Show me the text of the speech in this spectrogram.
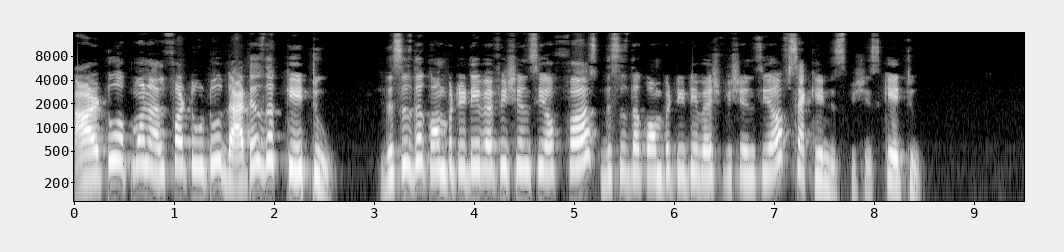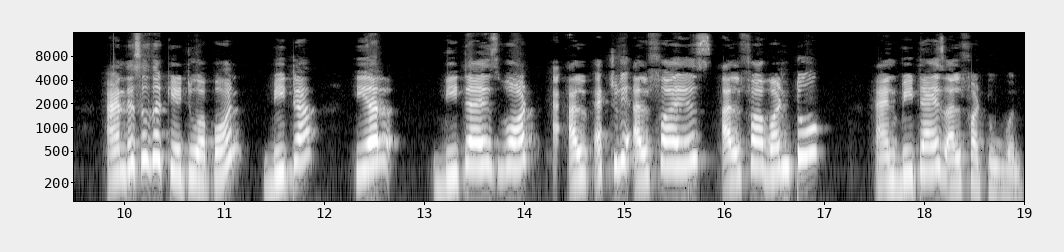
R2 upon alpha 2 2 that is the K2 this is the competitive efficiency of first, this is the competitive efficiency of second species, K2. And this is the K2 upon beta. Here, beta is what? Actually, alpha is alpha 1, 2 and beta is alpha 2, 1.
